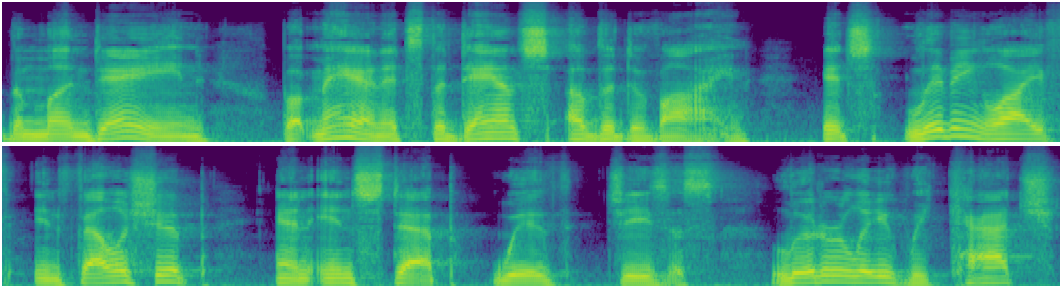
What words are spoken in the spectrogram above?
the mundane, but man, it's the dance of the divine. It's living life in fellowship and in step with Jesus. Literally, we catch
